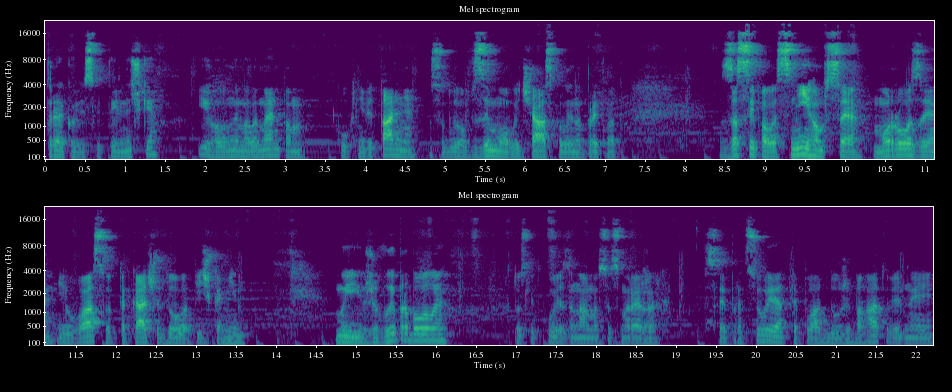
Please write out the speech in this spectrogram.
трекові світильнички. І головним елементом кухні-вітальні, особливо в зимовий час, коли, наприклад, засипало снігом все, морози, і у вас от така чудова піч камін. Ми її вже випробували. Хто слідкує за нами в соцмережах, все працює, тепла дуже багато від неї.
